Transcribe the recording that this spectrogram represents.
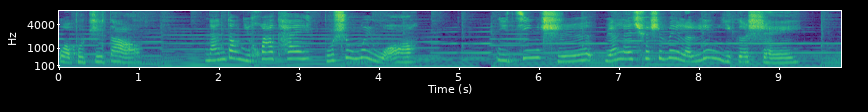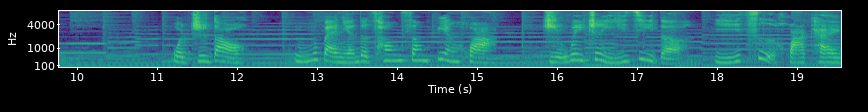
我不知道。难道你花开不是为我？你矜持原来却是为了另一个谁？我知道。五百年的沧桑变化，只为这一季的一次花开。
